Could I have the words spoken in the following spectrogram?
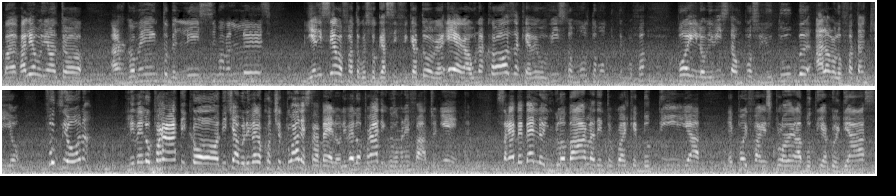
parliamo di un altro argomento bellissimo, bellissimo. Ieri sera ho fatto questo gassificatore, era una cosa che avevo visto molto molto tempo fa, poi l'ho rivista un po' su YouTube, allora l'ho fatta anch'io. Funziona, livello pratico, diciamo, livello concettuale è strabello, livello pratico cosa me ne faccio? Niente. Sarebbe bello inglobarla dentro qualche bottiglia e poi far esplodere la bottiglia col gas.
